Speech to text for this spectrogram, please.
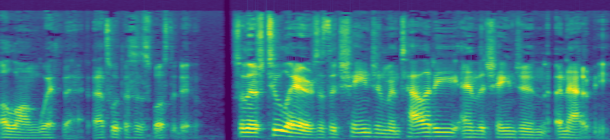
along with that. That's what this is supposed to do. So there's two layers. There's the change in mentality and the change in anatomy.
